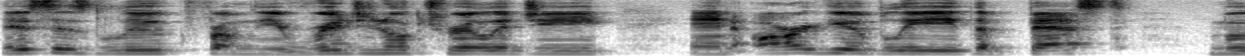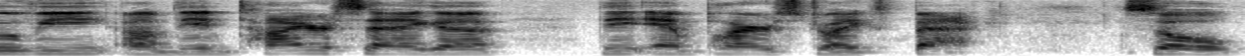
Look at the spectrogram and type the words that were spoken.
This is Luke from the original trilogy and arguably the best movie of the entire saga The Empire Strikes Back. So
